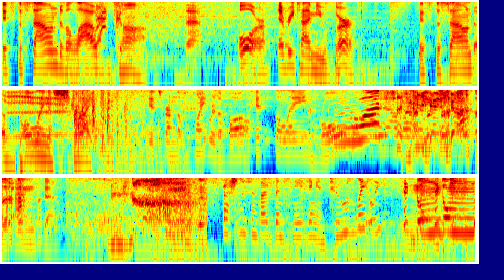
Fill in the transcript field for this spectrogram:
it's the sound of a loud gong? That. Or every time you burp, it's the sound of bowling a strike. It's from the point where the ball hits the lane, rolls What? all the way down the line, and the pins down. Especially since I've been sneezing in twos lately. Dong dong.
